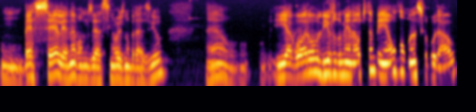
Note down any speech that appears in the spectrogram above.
um best-seller, né, vamos dizer assim, hoje no Brasil. Né, o, e agora o livro do Menaldi também é um romance rural,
